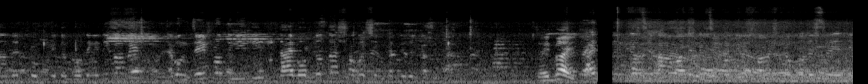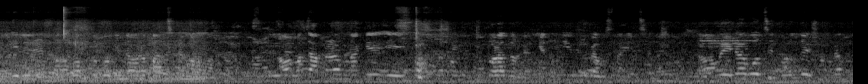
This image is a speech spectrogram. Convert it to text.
তাদের প্রকৃত প্রতিনিধি পাবে এবং যেই প্রতিনিধি দায়বদ্ধতা সকল শিক্ষার্থীদের কাছে। আমাদের কাছে উপদেষ্টা এদের কোনো বক্তব্য কিন্তু আমরা পাচ্ছি না গণমাধ্যমে আমার মতে আপনারা ওনাকে এই সম্মুখীন করা দরকার কেন উনি এগুলো ব্যবস্থা নিচ্ছেন না? আমরা এটাও বলছি দ্রুত এই সংক্রান্ত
